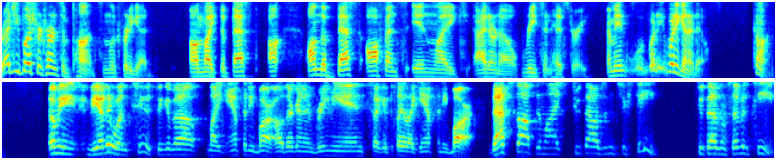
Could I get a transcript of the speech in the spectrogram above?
Reggie Bush returned some punts and looked pretty good on like the best on, on the best offense in like I don't know recent history. I mean, what are, what are you gonna do? Come on. I mean, the other one too. Think about like Anthony Barr. Oh, they're going to bring me in so I can play like Anthony Barr. That stopped in like 2016, 2017.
